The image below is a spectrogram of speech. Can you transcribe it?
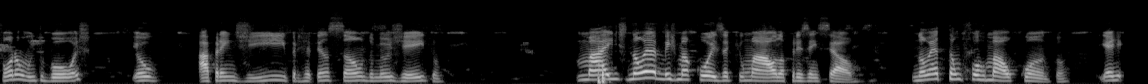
foram muito boas. Eu aprendi, prestei atenção do meu jeito. Mas não é a mesma coisa que uma aula presencial. Não é tão formal quanto. E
